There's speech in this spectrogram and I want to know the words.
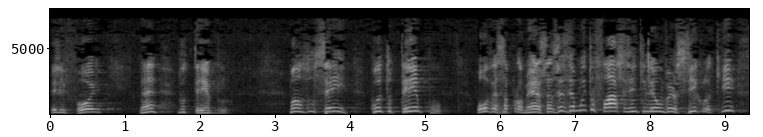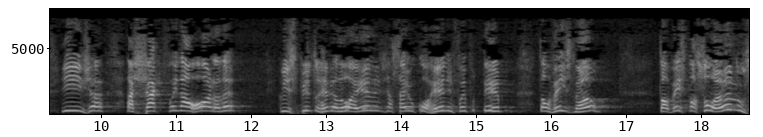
Ele foi, né, no templo. Irmãos, não sei quanto tempo houve essa promessa. Às vezes é muito fácil a gente ler um versículo aqui e já achar que foi na hora, né? Que o Espírito revelou a ele, ele já saiu correndo e foi para o templo. Talvez não. Talvez passou anos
